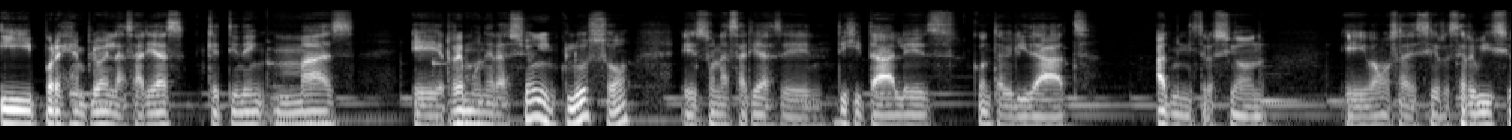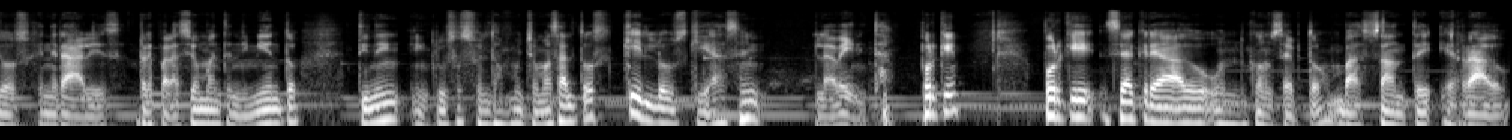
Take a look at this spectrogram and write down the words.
Y por ejemplo, en las áreas que tienen más eh, remuneración, incluso eh, son las áreas digitales, contabilidad, administración, eh, vamos a decir, servicios generales, reparación, mantenimiento, tienen incluso sueldos mucho más altos que los que hacen la venta. ¿Por qué? Porque se ha creado un concepto bastante errado,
